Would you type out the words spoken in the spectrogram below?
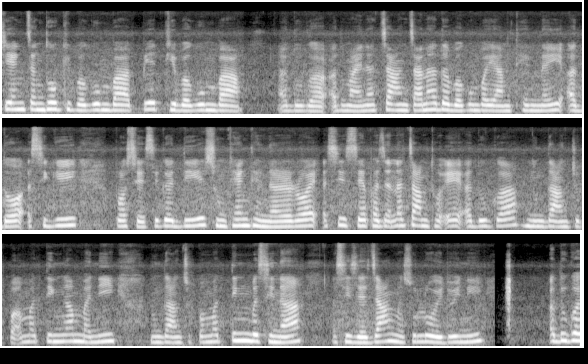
ꯆꯦꯡ ꯆꯪꯊꯣꯛꯈꯤꯕꯒꯨꯝꯕ ꯄꯦꯠꯈꯤꯕꯒꯨꯝꯕ ꯑꯗꯨꯒ ꯑꯗꯨꯃꯥꯏꯅ ꯆꯥꯡ ꯆꯥꯟꯅꯗꯕꯒꯨꯝꯕ ꯌꯥꯝ ꯊꯦꯡꯅꯩ ꯑꯗꯣ ꯑꯁꯤꯒꯤ ꯄ꯭ꯔꯣꯁꯦꯁꯁꯤꯒꯗꯤ ꯁꯨꯡꯊꯦꯡ ꯊꯦꯡꯅꯔꯔꯣꯏ ꯑꯁꯤꯁꯦ ꯐꯖꯅ ꯆꯥꯝꯊꯣꯛꯑꯦ ꯑꯗꯨꯒ ꯅꯨꯡꯗꯥꯡ ꯆꯨꯞꯄ ꯑꯃ ꯇꯤꯡꯉꯝꯃꯅꯤ ꯅꯨꯡꯗꯥꯡ ꯆꯨꯞꯄ ꯑꯃ ꯇꯤꯡꯕꯁꯤꯅ ꯑꯁꯤꯁꯦ ꯖꯥꯡꯅꯁꯨ ꯂꯣꯏꯗꯣꯏꯅꯤ ꯑꯗꯨꯒ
